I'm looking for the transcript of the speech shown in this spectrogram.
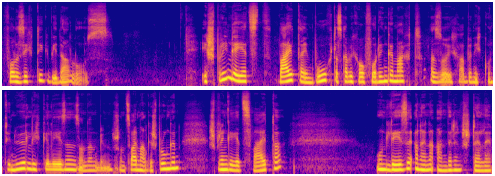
vorsichtig wieder los. Ich springe jetzt weiter im Buch, das habe ich auch vorhin gemacht. Also ich habe nicht kontinuierlich gelesen, sondern bin schon zweimal gesprungen, springe jetzt weiter und lese an einer anderen Stelle.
